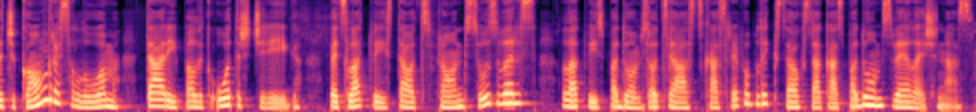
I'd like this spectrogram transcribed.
taču kongresa loma tā arī palika otršķirīga pēc Latvijas Tautas frontes uzvaras Latvijas Padomju Sociālistiskās Republikas augstākās padomas vēlēšanās.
